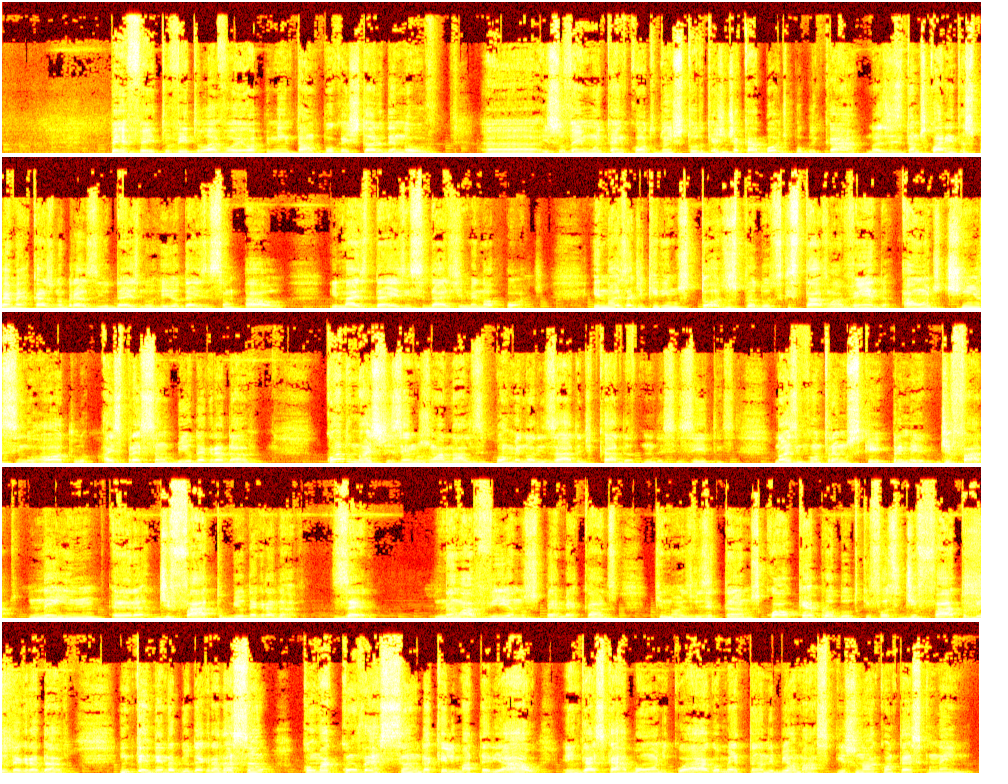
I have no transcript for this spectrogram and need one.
Perfeito, Vitor. Lá vou eu apimentar um pouco a história de novo. Uh, isso vem muito ao encontro de um estudo que a gente acabou de publicar. Nós visitamos 40 supermercados no Brasil, 10 no Rio, 10 em São Paulo e mais 10 em cidades de menor porte. E nós adquirimos todos os produtos que estavam à venda, aonde tinha-se no rótulo a expressão biodegradável. Quando nós fizemos uma análise pormenorizada de cada um desses itens, nós encontramos que, primeiro, de fato, nenhum era de fato biodegradável. Zero. Não havia nos supermercados que nós visitamos qualquer produto que fosse de fato biodegradável, entendendo a biodegradação como a conversão daquele material em gás carbônico, água, metano e biomassa. Isso não acontece com nenhum.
